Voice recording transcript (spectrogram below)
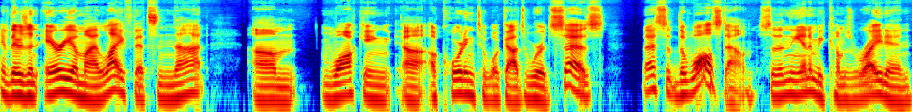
if there's an area of my life that's not um, walking uh, according to what God's word says, that's the walls down. So then the enemy comes right in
